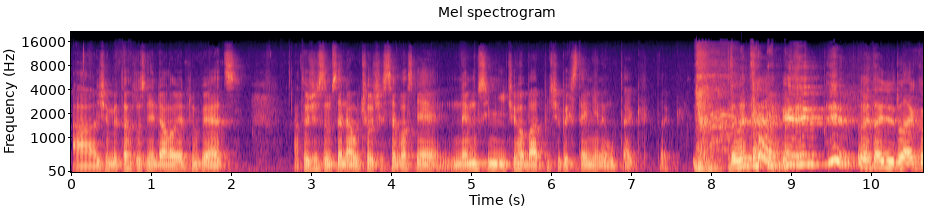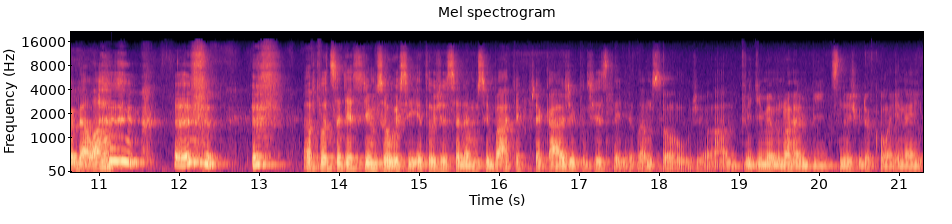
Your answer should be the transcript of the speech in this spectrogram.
A že mi to hrozně dalo jednu věc, a to, že jsem se naučil, že se vlastně nemusím ničeho bát, protože bych stejně neutek. Tak to mi tak, to mi tak židle jako dala. A v podstatě s tím souvisí i to, že se nemusím bát těch překážek, protože stejně tam jsou. Že jo? A vidím je mnohem víc než kdokoliv jiný.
